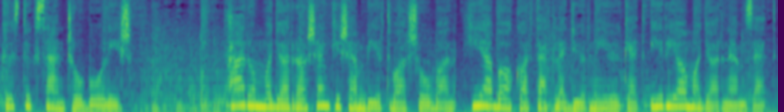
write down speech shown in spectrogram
köztük Sanchóból is. Három magyarral senki sem bírt Varsóban, hiába akarták legyűrni őket, írja a Magyar Nemzet.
